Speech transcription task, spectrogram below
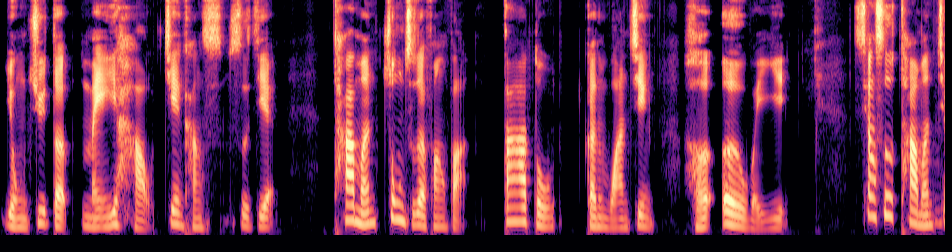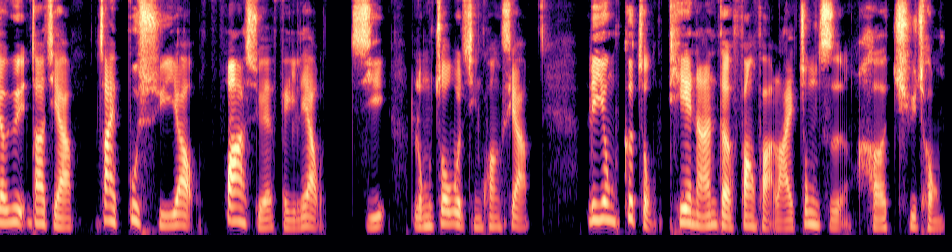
永居的美好健康世世界。他们种植的方法大都跟环境合二为一，像是他们教育大家在不需要化学肥料及农作物的情况下，利用各种天然的方法来种植和驱虫。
